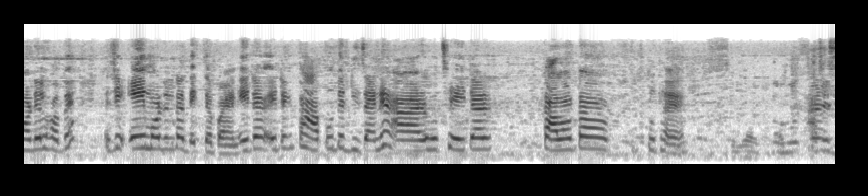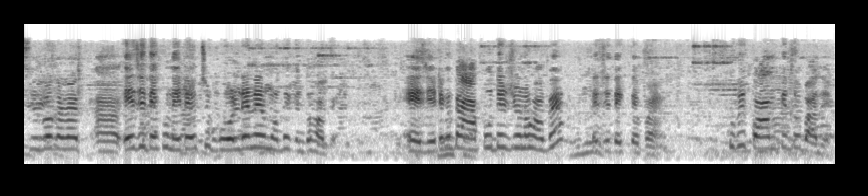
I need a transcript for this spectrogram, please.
মডেল হবে। এই যে এই মডেলটা দেখতে পারেন। এটা এটা কিন্তু আপুদের ডিজাইনের আর হচ্ছে এটার কালারটা কোথায়? আচ্ছা সিলভার কালার এই যে দেখুন এটা হচ্ছে গোল্ডেনের মধ্যে কিন্তু হবে। এই যে এটা কিন্তু আপুদের জন্য হবে। এই যে দেখতে পারেন। খুবই কম কিন্তু বাজেট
